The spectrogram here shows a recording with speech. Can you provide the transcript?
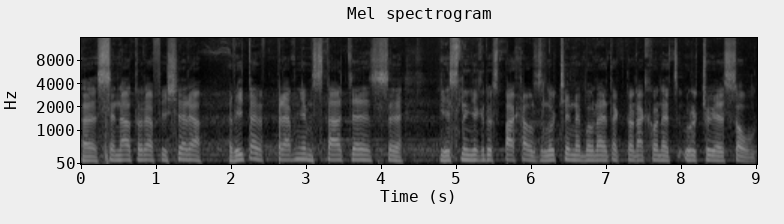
eh, senátora Fischera. Víte, v právním státě se, jestli někdo spáchal zločin nebo ne, tak to nakonec určuje soud.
